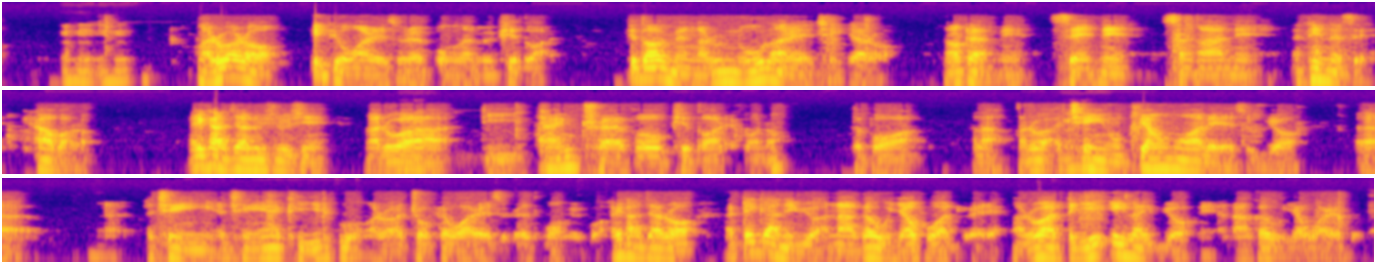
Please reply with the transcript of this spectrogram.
ငါတို့ကတော့အိပ်ပျော်ရတယ်ဆိုတဲ့ပုံစံမျိုးဖြစ်သွားတယ်ဖြစ်သွားပြီငါတို့နိုးလာတဲ့အချိန်ကျတော့နောက်ထပ်မင်း10နှစ်15နှစ်အနှစ်20ထားပါတော့အဲ့ခါကျလို့ရှိလို့ရှင်ငါတို့က ဒီ time travel ဖြစ်သွားတယ်ပေါ့နော်သဘောကဟလာငါတို့ကအချိန်ကိုပြောင်းသွားတယ်ဆိုပြီးတော့အဲအချိန်အချိန်ရဲ့ခရီးတစ်ခုကိုငါတို့ကကြော်ဖြတ်သွားတယ်ဆိုတဲ့သဘောမျိုးပေါ့အဲ့ခါကျတော့အတိတ်ကနေပြီးတော့အနာဂတ်ကိုရောက်ဖို့ကလွယ်တယ်ငါတို့ကတရေးအိတ်လိုက်ပြီးတော့အနာဂတ်ကိုရောက်သွားတယ်ပေါ့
